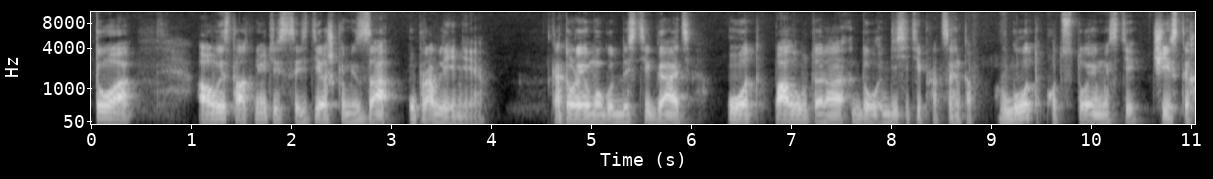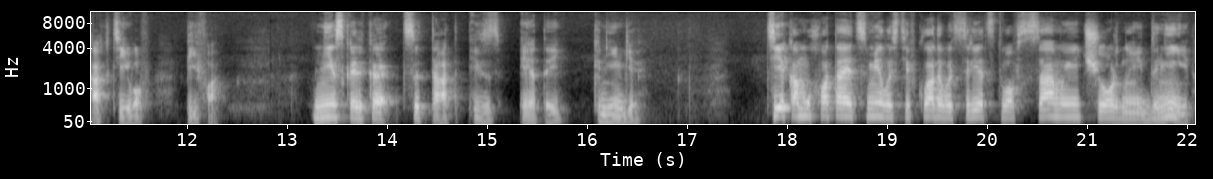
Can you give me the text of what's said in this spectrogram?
то вы столкнетесь с издержками за управление, которые могут достигать от полутора до 10% в год от стоимости чистых активов ПИФа. Несколько цитат из этой книги. Те, кому хватает смелости вкладывать средства в самые черные дни,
